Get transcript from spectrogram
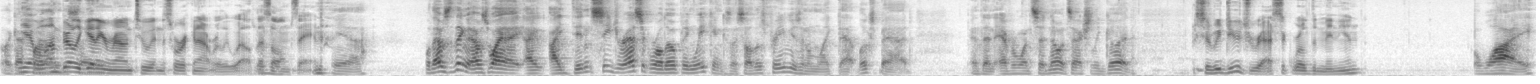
Like I yeah, well, I'm barely decided- getting around to it, and it's working out really well. That's all I'm saying. Yeah. Well, that was the thing. That was why I, I, I didn't see Jurassic World opening weekend because I saw those previews and I'm like, that looks bad. And then everyone said, no, it's actually good. Should we do Jurassic World Dominion? Why?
